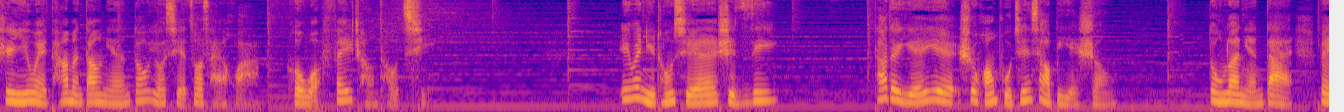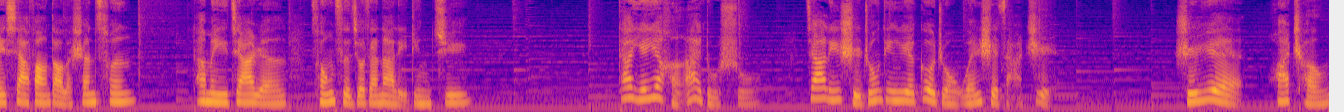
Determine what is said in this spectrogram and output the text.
是因为他们当年都有写作才华，和我非常投契。一位女同学是 Z，她的爷爷是黄埔军校毕业生，动乱年代被下放到了山村，他们一家人从此就在那里定居。他爷爷很爱读书，家里始终订阅各种文史杂志，《十月》《花城》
